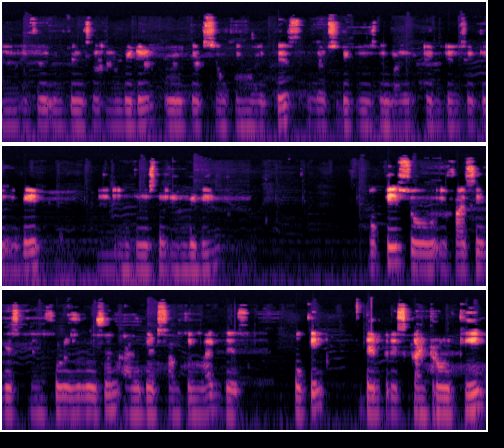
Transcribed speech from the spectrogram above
And if you increase the ambient we will get something like this. Let's decrease the light intensity again and increase the ambient. Okay so if i see this in full resolution i will get something like this. Okay then press ctrl key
